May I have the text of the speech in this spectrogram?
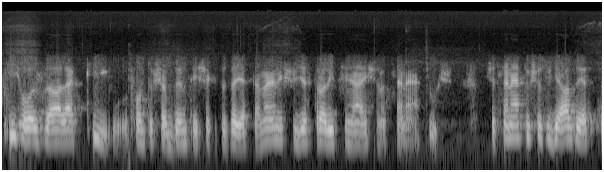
ki hozza a legfontosabb döntéseket az egyetemen, és ugye ez tradicionálisan a szenátus. És a szenátus az ugye azért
